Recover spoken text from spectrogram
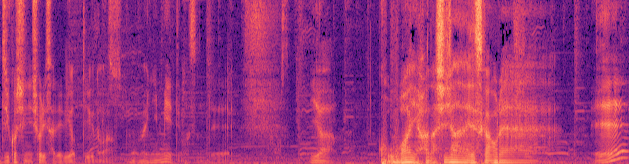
事故死に処理されるよっていうのはもう目に見えてますんで、いや、怖い話じゃないですか、これ。え？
